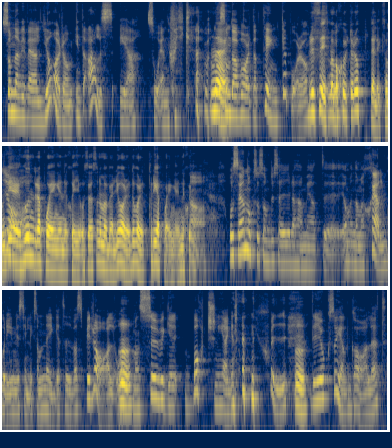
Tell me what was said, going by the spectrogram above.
som när vi väl gör dem inte alls är så energikrävande Nej. som det har varit att tänka på dem. precis, man bara skjuter upp det liksom. Det är Ja. 100 poäng energi och sen så när man väl gör det, då var det 3 poäng energi. Ja. Och sen också som du säger det här med att eh, ja, men när man själv går in i sin liksom negativa spiral och Mm. att man suger bort sin egen energi. Mm. Det är ju också helt galet.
